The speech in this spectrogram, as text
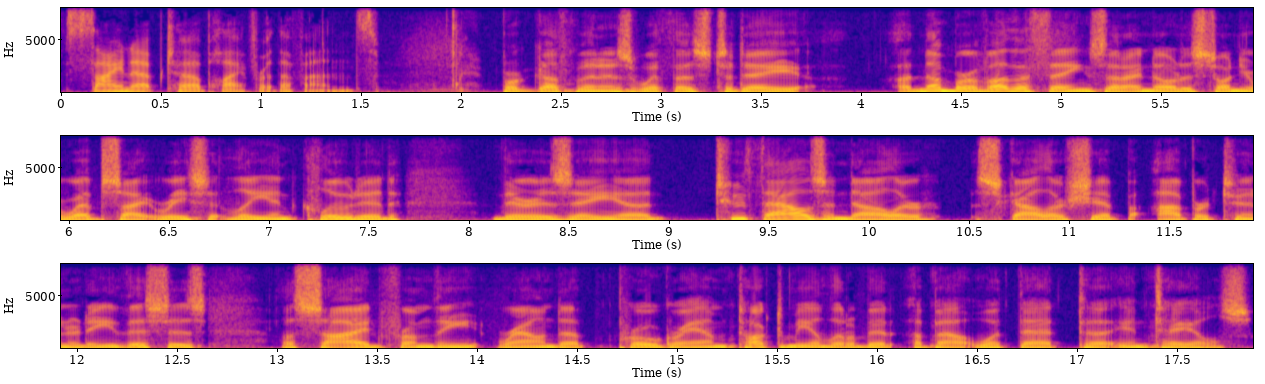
sign up to apply for the funds. Brooke Guthman is with us today a number of other things that I noticed on your website recently included there is a uh, $2,000 scholarship opportunity. This is aside from the Roundup program. Talk to me a little bit about what that uh, entails.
